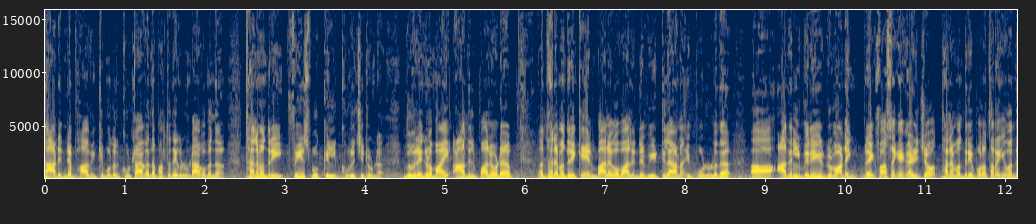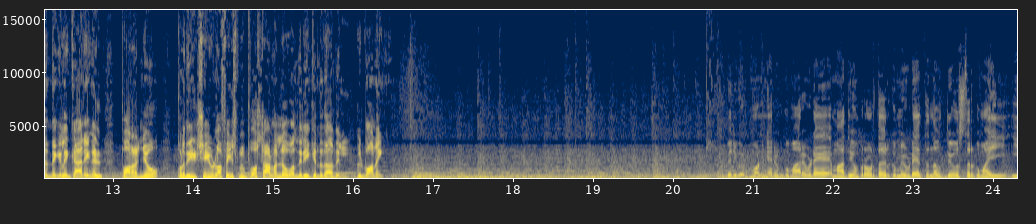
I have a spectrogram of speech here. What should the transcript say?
നാടിന്റെ ഭാവിക്ക് മുതൽക്കൂട്ടാകുന്ന പദ്ധതികൾ ഉണ്ടാകുമെന്ന് ധനമന്ത്രി ഫേസ്ബുക്കിൽ കുറിച്ചിട്ടുണ്ട്. വിവരങ്ങളുമായി ആദിൽ പാലോട് ധനമന്ത്രി കെ എൻ ബാലഗോപാലിന്റെ വീട്ടിലാണ് ഇപ്പോൾ ഉള്ളത്. അതിൽ വെരി ഗുഡ് മോർണിംഗ് ബ്രേക്ക്ഫാസ്റ്റ് ഒക്കെ കഴിച്ചോ? ധനമന്ത്രി പുറത്തിറങ്ങി വന്ന് എന്തെങ്കിലും കാര്യങ്ങൾ പറഞ്ഞോ? പ്രതീക്ഷയുള്ള ഫേസ്ബുക്ക് പോസ്റ്റാണല്ലോ വന്നിരിക്കുന്നത് അതിൽ good morning very good morning Arunkumar. ഇവിടെ മാധ്യമപ്രവർത്തകർക്കും ഇവിടെ എത്തുന്ന ഉദ്യോഗസ്ഥർക്കുമായി ഈ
